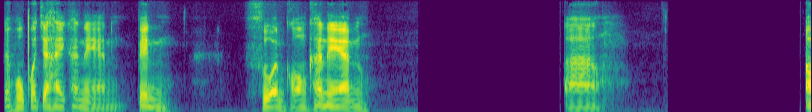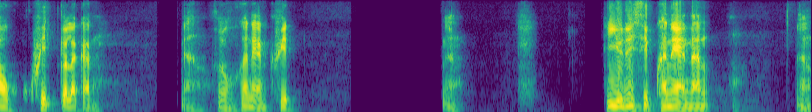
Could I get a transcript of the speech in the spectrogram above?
แล้วผมก็จะให้คะแนนเป็นส่วนของคะแนนอ่าเอาควิดก็แล้วกันนะส่วนของคะแนนควิดนะที่อยู่ในสิบคะแนนนั้นนะ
